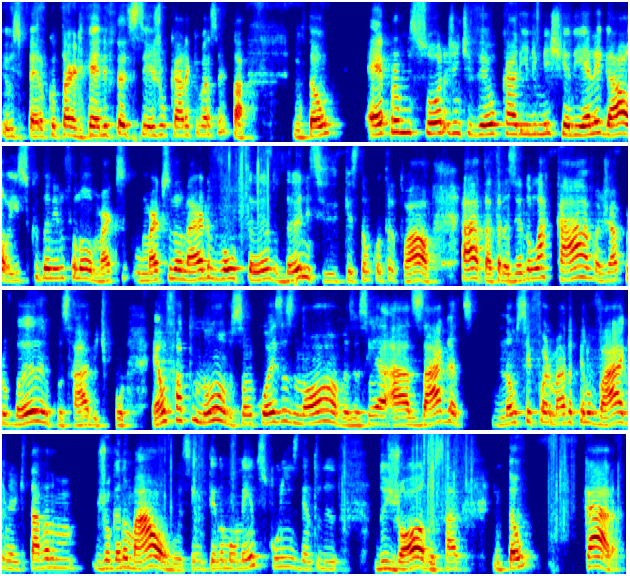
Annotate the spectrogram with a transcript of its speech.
Eu espero que o Tardelli seja o cara que vai acertar. Então, é promissor a gente ver o Carilli mexendo, e é legal, isso que o Danilo falou, o Marcos, o Marcos Leonardo voltando, dane-se questão contratual, ah, tá trazendo Lacava já para o banco, sabe, tipo, é um fato novo, são coisas novas, assim, a, a zaga não ser formada pelo Wagner, que estava jogando mal, assim, tendo momentos ruins dentro do, dos jogos, sabe, então, cara,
